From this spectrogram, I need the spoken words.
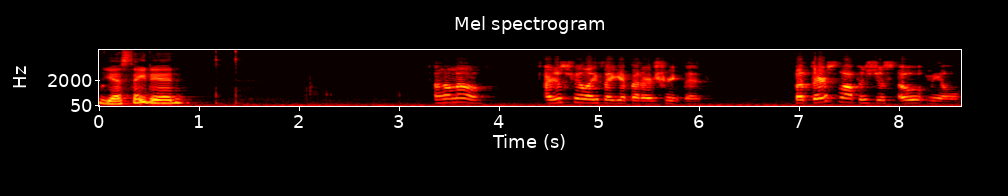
Yes, they did. I don't know. I just feel like they get better treatment. But their slop is just oatmeal.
